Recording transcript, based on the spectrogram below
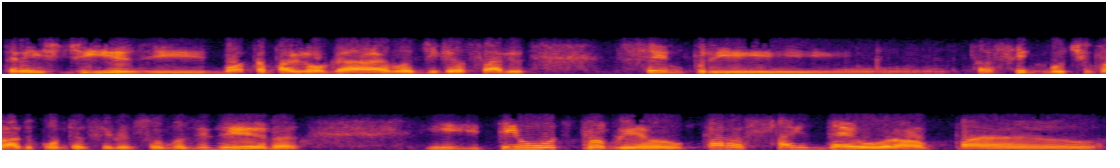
três dias e bota para jogar. O adversário sempre está sempre motivado contra a seleção brasileira. E tem um outro problema. O cara sai da Europa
